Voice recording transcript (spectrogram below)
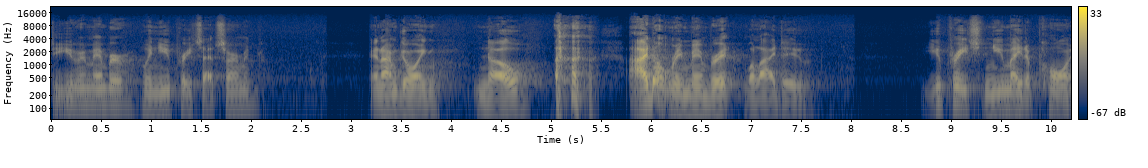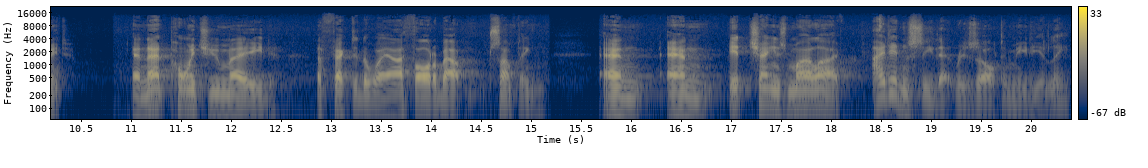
Do you remember when you preached that sermon? And I'm going, No, I don't remember it. Well, I do. You preached and you made a point, and that point you made affected the way I thought about something and and it changed my life. I didn't see that result immediately,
